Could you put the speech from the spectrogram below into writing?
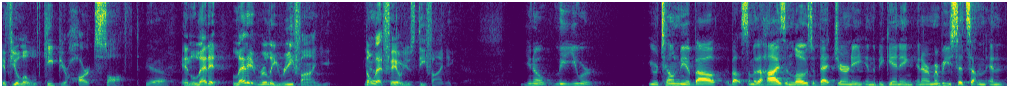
if you'll keep your heart soft Yeah. and let it, let it really refine you. Don't Yeah. let failures define you. You know, Lee, you were you were telling me about, about some of the highs and lows of that journey in the beginning. And I remember you said something, and,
